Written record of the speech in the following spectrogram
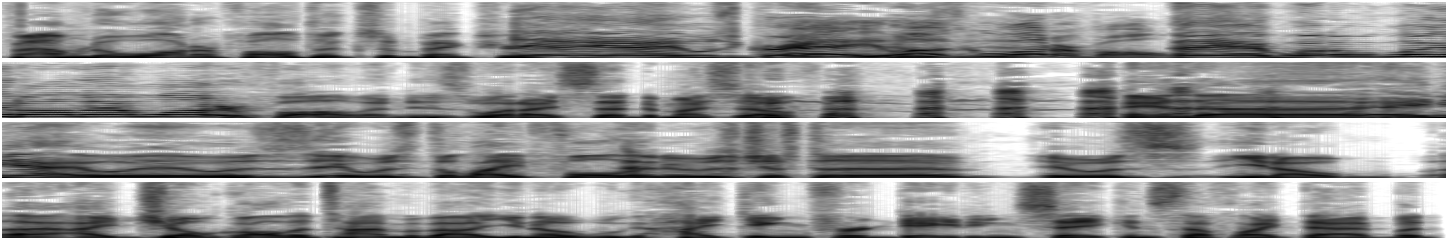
Found a waterfall, took some pictures. Yeah, yeah, it was great. Hey, It look, was- waterfall. Hey, I want to look at all that waterfalling is what I said to myself. and uh, and yeah, it, it was it was delightful, and it was just a it was you know uh, I joke all the time about you know hiking for dating sake and stuff like that, but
